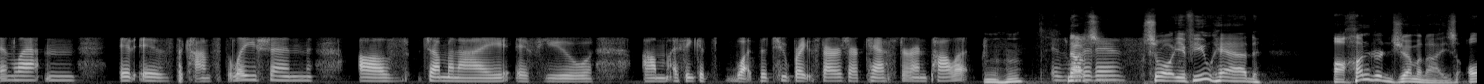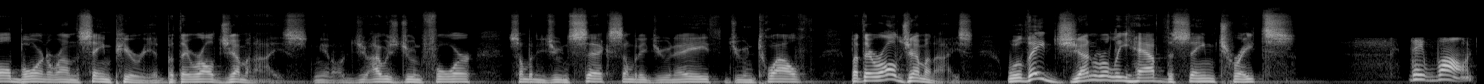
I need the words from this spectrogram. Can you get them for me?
in Latin. It is the constellation of Gemini. If you, um, I think it's what the two bright stars are Castor and Pollux. Mm-hmm. Is now, what it is. So if you had a hundred Geminis, all born around the same period, but they were all Geminis. You know, I was June four somebody June 6th, somebody June 8th, June 12th, but they're all Geminis. Will they generally have the same traits? They won't,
